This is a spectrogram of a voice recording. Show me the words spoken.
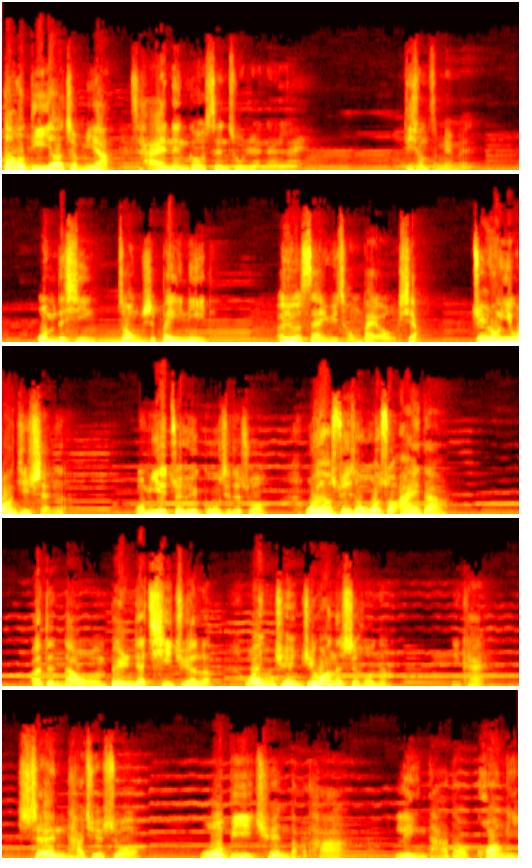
到底要怎么样才能够生出忍耐来。弟兄姊妹们，我们的心总是悖逆的，而又善于崇拜偶像，最容易忘记神了。我们也最会固执的说：“我要随从我所爱的。”而等到我们被人家弃绝了，完全绝望的时候呢？你看，神他却说。我必劝导他，领他到旷野，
